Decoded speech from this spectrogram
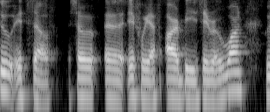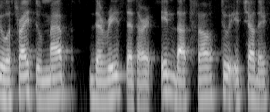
to itself. So uh, if we have RB01, we will try to map the reads that are in that file to each other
